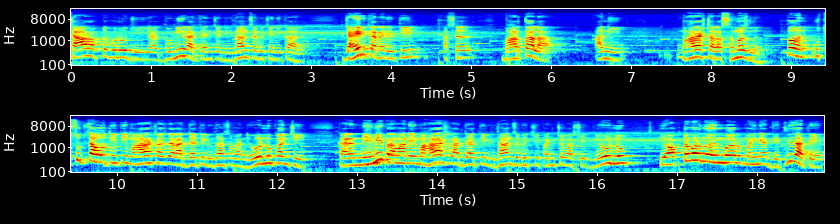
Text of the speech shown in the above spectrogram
चार ऑक्टोबर रोजी या दोन्ही राज्यांचे विधानसभेचे निकाल जाहीर करण्यात येतील असं भारताला आणि महाराष्ट्राला समजलं. पण उत्सुकता होती ती महाराष्ट्राच्या राज्यातील विधानसभा निवडणुकांची. कारण नेहमीप्रमाणे महाराष्ट्र राज्यातील विधानसभेची पंचवार्षिक निवडणूक ही ऑक्टोबर नोव्हेंबर महिन्यात घेतली जाते.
